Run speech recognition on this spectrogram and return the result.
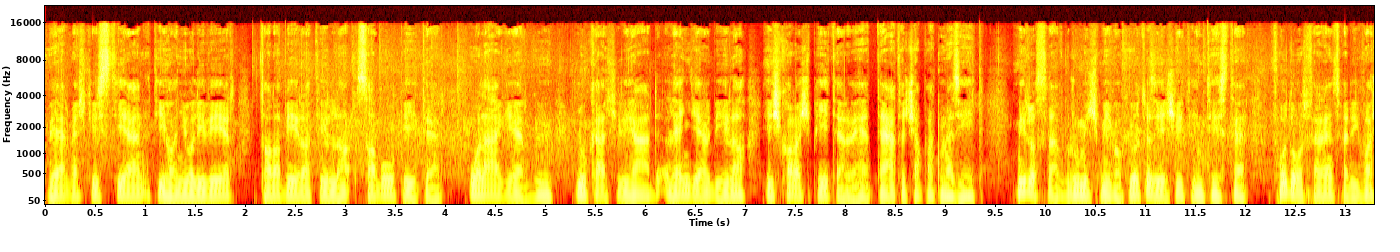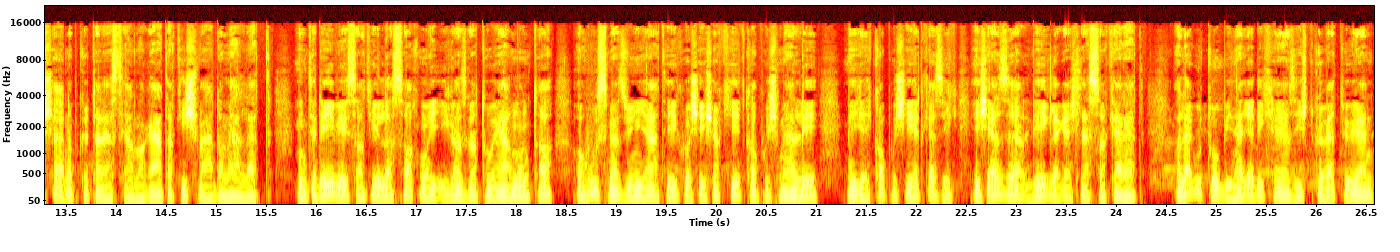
Vermes Krisztián, Tihanyi Olivér, Talabér Attila, Szabó Péter, Olá Gergő, Lukács Rihárd, Lengyel Béla és Karas Péter vehette át a csapatmezét. Miroslav Grumics még a költözését intézte, Fodor Ferenc pedig vasárnap kötelezte el magát a Kisvárda mellett. Mint a Révész Attila szakmai igazgató elmondta, a 20 mezőnyjátékos és a két kapus mellé még egy kapus érkezik, és ezzel végleges lesz a keret. A legutóbbi negyedik helyezést követően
